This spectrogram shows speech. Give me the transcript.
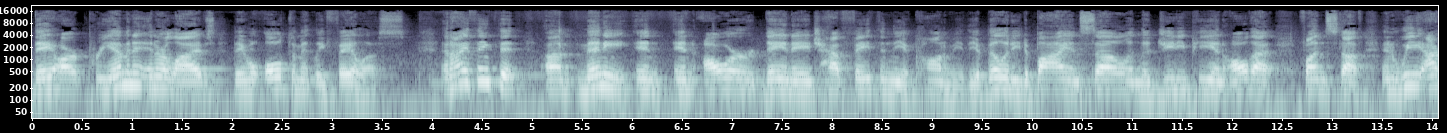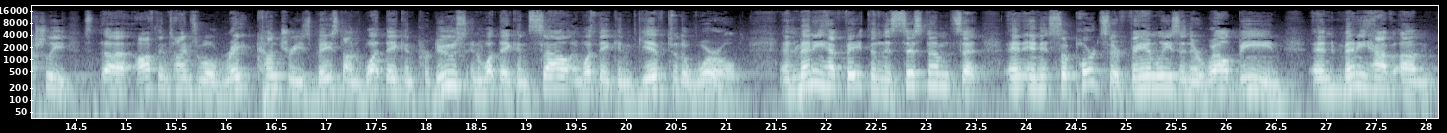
they are preeminent in our lives, they will ultimately fail us. And I think that um, many in, in our day and age have faith in the economy, the ability to buy and sell, and the GDP and all that fun stuff. And we actually uh, oftentimes will rate countries based on what they can produce and what they can sell and what they can give to the world. And many have faith in the systems that, and, and it supports their families and their well being. And many have, um,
